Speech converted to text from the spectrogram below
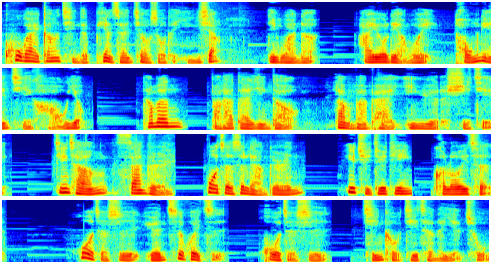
酷爱钢琴的片山教授的影响。另外呢，还有两位同年级好友，他们把他带进到浪漫派音乐的世界，经常三个人或者是两个人一起去听 Kreutzer，或者是原智慧子，或者是井口基成的演出。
